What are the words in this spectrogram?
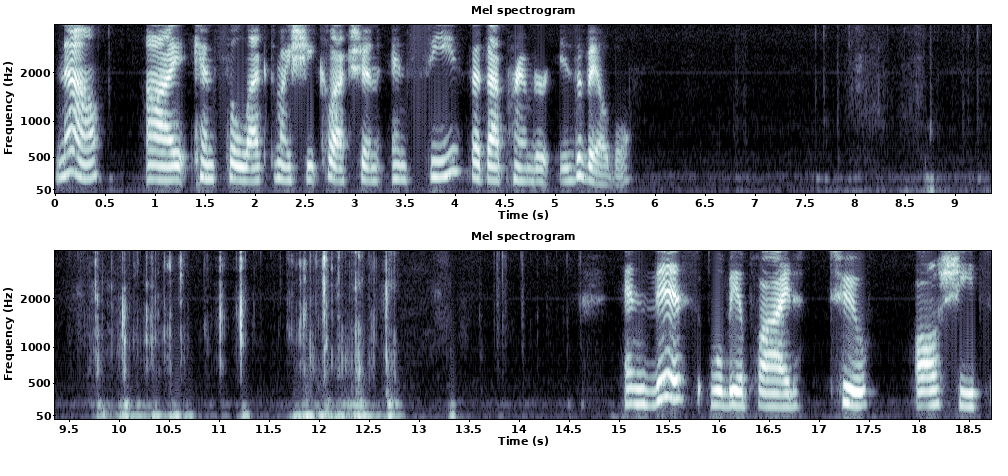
Now I can select my sheet collection and see that that parameter is available And this will be applied to all sheets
